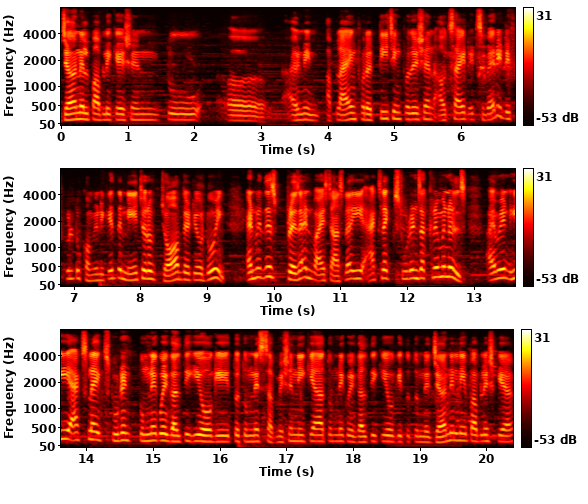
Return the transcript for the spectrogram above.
journal publication to uh, I mean, applying for a teaching position outside, it's very difficult to communicate the nature of job that you're doing. And with this present vice chancellor, he acts like students are criminals. I mean, he acts like student. तुमने कोई गलती की होगी तो तुमने सबमिशन नहीं किया तुमने कोई गलती की होगी तो तुमने जर्नल नहीं पब्लिश किया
